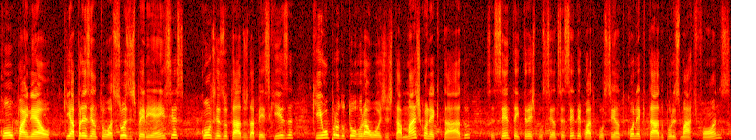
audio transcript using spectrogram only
com o painel que apresentou as suas experiências com os resultados da pesquisa, que o produtor rural hoje está mais conectado, 63%, 64% conectado por smartphones,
